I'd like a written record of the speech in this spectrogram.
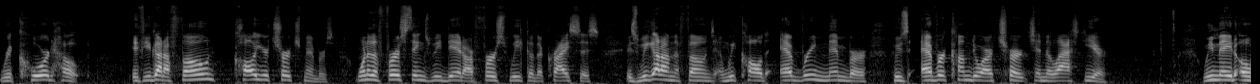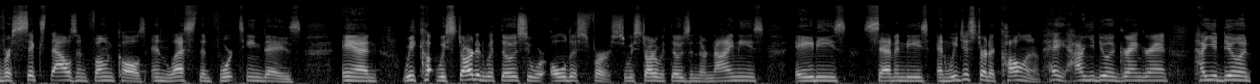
record hope. If you got a phone, call your church members. One of the first things we did our first week of the crisis is we got on the phones and we called every member who's ever come to our church in the last year. We made over 6,000 phone calls in less than 14 days. And we, we started with those who were oldest first. So we started with those in their 90s, 80s, 70s, and we just started calling them. Hey, how you doing, Grand Grand? How you doing,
